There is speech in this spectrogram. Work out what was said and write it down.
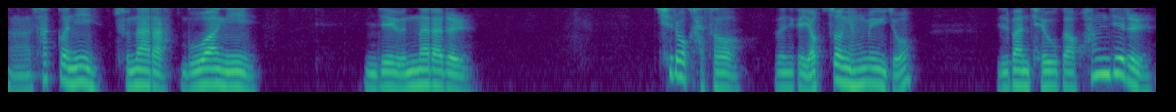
어, 사건이 주나라 무왕이 이제 은나라를 치러 가서 그러니까 역성혁명이죠. 일반 제후가 황제를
